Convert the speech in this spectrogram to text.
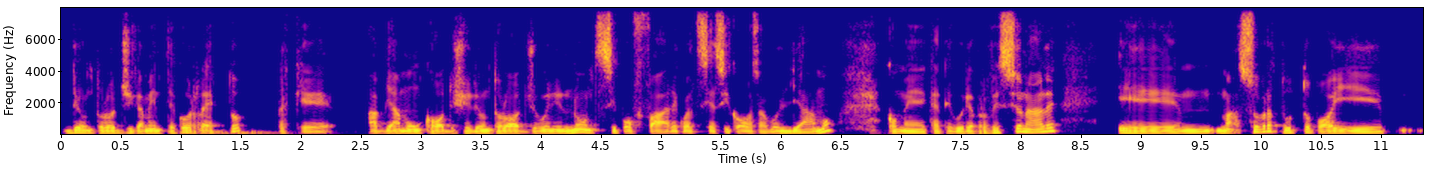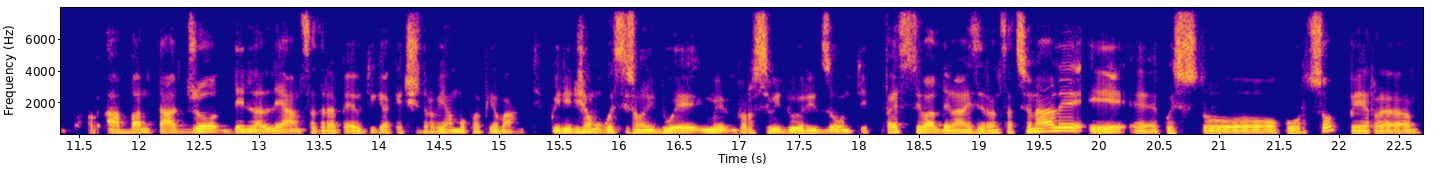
deontologicamente corretto, perché abbiamo un codice deontologico, quindi non si può fare qualsiasi cosa vogliamo come categoria professionale, e, ehm, ma soprattutto poi a vantaggio dell'alleanza terapeutica che ci troviamo poi più avanti. Quindi diciamo questi sono i, due, i prossimi due orizzonti, Festival dell'analisi transazionale e eh, questo corso per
